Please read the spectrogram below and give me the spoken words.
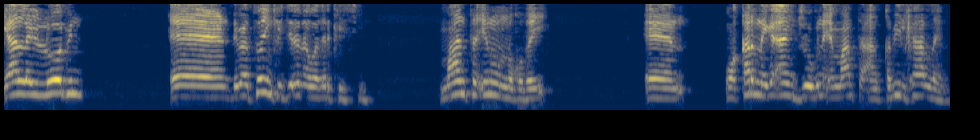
yaan la iloobin dhibaatooyinka jirana waad arkaysiin. Maanta inuu noqday waa qarniga aan joogno ee maanta aan qabiil ka hadlayno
